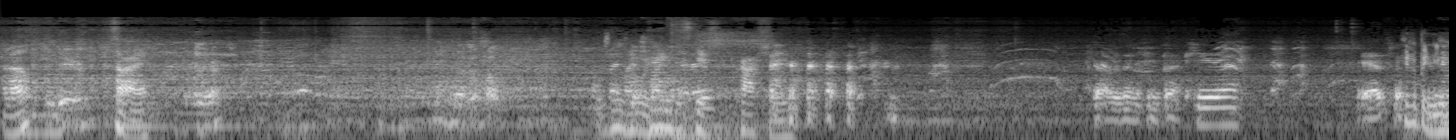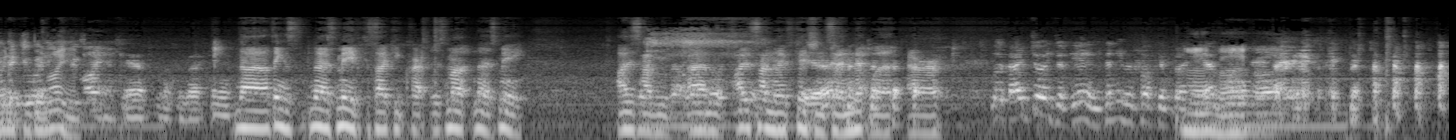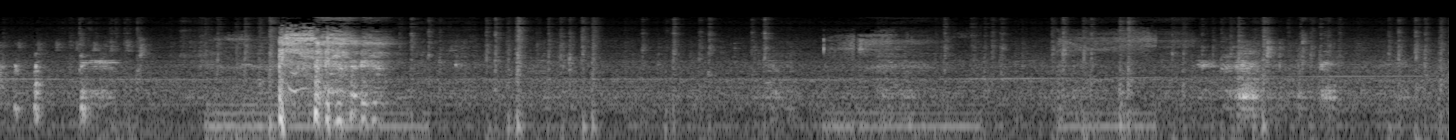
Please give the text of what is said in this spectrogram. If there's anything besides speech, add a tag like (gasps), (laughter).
Hello? Sorry. My train just keeps crashing. That was anything back here. Yeah, it's Could have been you when it's been lying. Yeah, nothing back here. No, I think it's no, it's me because I keep cra- It's my no, it's me. I just haven't. Um, I just had a notification Yeah. saying network error. Look, I joined your game. You didn't even fucking play the Alright. (laughs)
